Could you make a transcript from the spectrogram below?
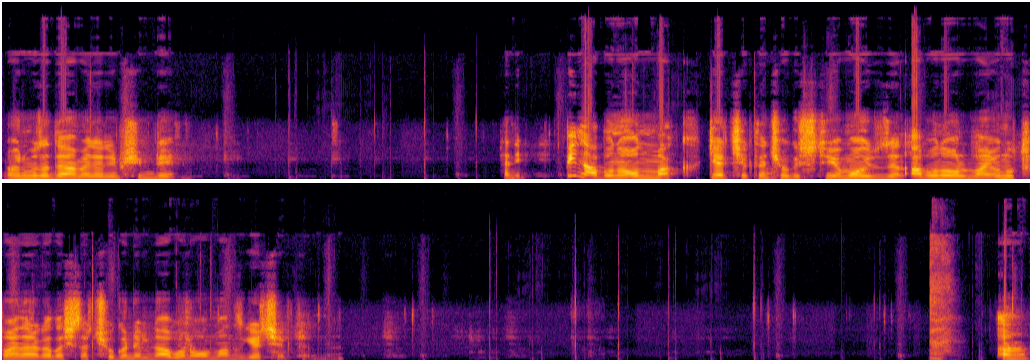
Oyunumuza devam edelim şimdi. Hani bin abone olmak gerçekten çok istiyorum. O yüzden abone olmayı unutmayın arkadaşlar. Çok önemli abone olmanız gerçekten. Aha.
